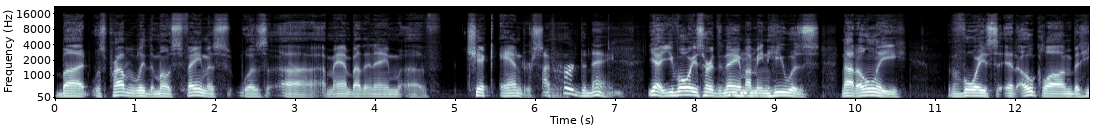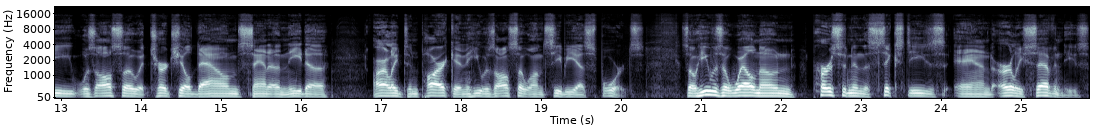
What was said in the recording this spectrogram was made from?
but was probably the most famous, was uh, a man by the name of Chick Anderson. I've heard the name. Yeah, you've always heard the name. I Mhm. mean, he was not only voice at Oaklawn, but he was also at Churchill Downs, Santa Anita, Arlington Park, and he was also on CBS Sports. So he was a well known person in the 60s and early 70s.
